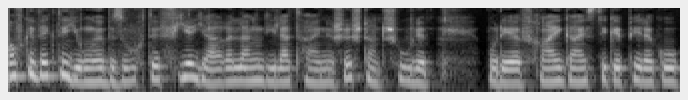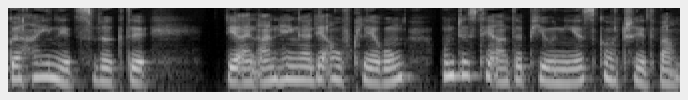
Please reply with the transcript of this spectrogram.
aufgeweckte Junge besuchte vier Jahre lang die lateinische Stadtschule, wo der freigeistige Pädagoge Heinitz wirkte, der ein Anhänger der Aufklärung und des Theaterpioniers Gottsched war.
